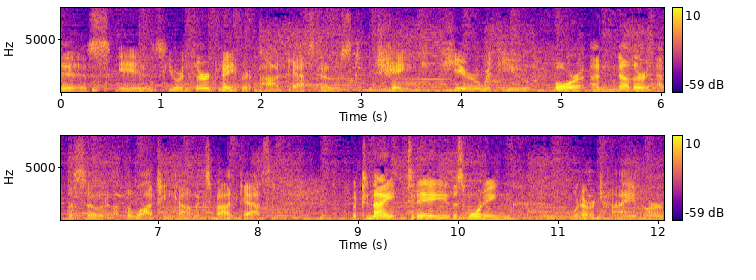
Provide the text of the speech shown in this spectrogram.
This is your third favorite podcast host, Jake, here with you for another episode of the Watching Comics podcast. But tonight, today, this morning, whatever time or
